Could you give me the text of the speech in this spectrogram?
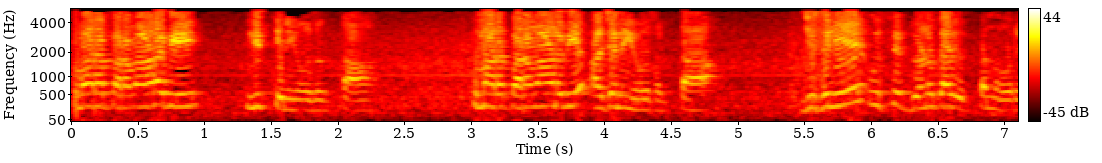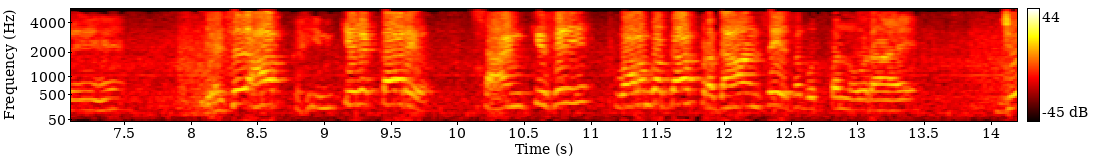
तुम्हारा परमाणु भी नित्य नहीं हो सकता। तुम्हारा परमाणु भी अज नहीं हो सकता। जिसलिए उससे गुण कार्य उत्पन्न हो रहे हैं। जैसे आप इनके लिए कार्य, सांख्य से, वालों का कहा प्रधान से सब उत्पन्न हो रहा है। जो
